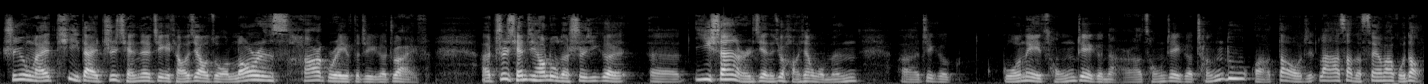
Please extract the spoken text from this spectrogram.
是用来替代之前的这条叫做 Lawrence Hargrave 的这个 Drive。啊，之前这条路呢是一个呃依山而建的，就好像我们呃这个国内从这个哪儿啊，从这个成都啊到这拉萨的三幺八国道，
